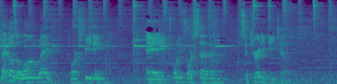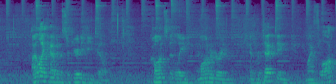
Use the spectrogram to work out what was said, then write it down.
that goes a long way towards feeding a 24-7 security detail. I like having a security detail, constantly monitoring and protecting my flock,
